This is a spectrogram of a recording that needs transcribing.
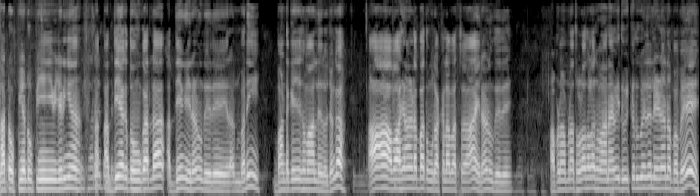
ਲਾ ਆ ਟੋਪੀਆਂ ਟੋਪੀਆਂ ਜਿਹੀਆਂ ਜਿਹੜੀਆਂ ਅ- ਅੱਧੀਆਂ ਕੁ ਤੂੰ ਕਰ ਲਾ ਅੱਧੀਆਂ ਕੁ ਇਹਨਾਂ ਨੂੰ ਦੇ ਦੇ ਬਣੀ ਵੰਡ ਕੇ ਜੇ ਸਮਾਨ ਲੈ ਲਓ ਚੰਗਾ। ਆ ਆਵਾਜ਼ਾਂ ਦਾ ਡੱਬਾ ਤੂੰ ਰੱਖ ਲੈ ਬਸ ਆ ਇਹਨਾਂ ਨੂੰ ਦੇ ਦੇ। ਆਪਣਾ ਆਪਣਾ ਥੋੜਾ ਥੋੜਾ ਸਮਾਨ ਹੈ ਵੀ ਦੂ ਇੱਕ ਦੂਏ ਤੇ ਲੈਣਾ ਨਾ ਪਵੇ।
